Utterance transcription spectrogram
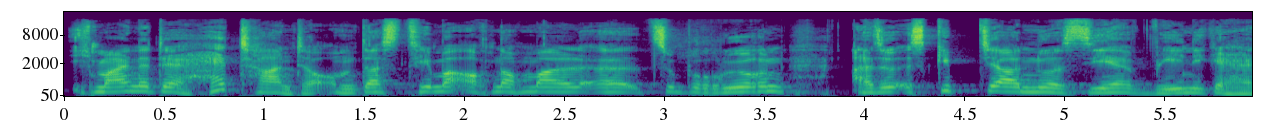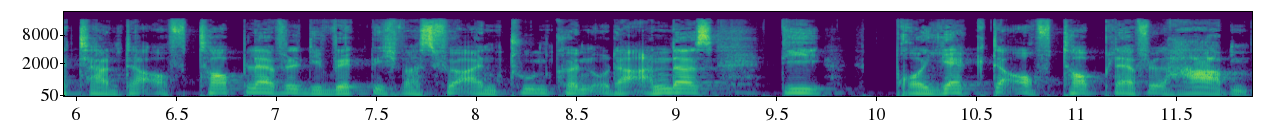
ich meine, der Headhunter, um das Thema auch nochmal äh, zu berühren, also es gibt ja nur sehr wenige Headhunter auf Top-Level, die wirklich was für einen tun können oder anders, die Projekte auf Top-Level haben.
